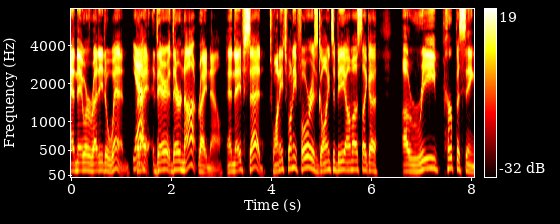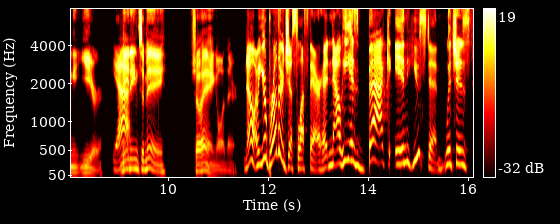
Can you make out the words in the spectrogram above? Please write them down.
And they were ready to win. Yeah. But I, they're they're not right now. And they've said 2024 is going to be almost like a a repurposing year. Yeah. Meaning to me, Shohei ain't going there. No, I mean, your brother just left there and now he is back in Houston, which is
